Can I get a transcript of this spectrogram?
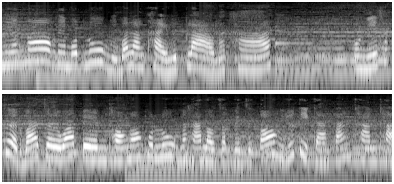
เนื้องอกในมดลูกหรือว่ารังไข่หรือเปล่านะคะ รงนี้ถ้าเกิดว่าเจอว่าเป็นท้องน้องมดลูกนะคะ เราจะเป็นจะต้องยุติการตั้งครรภ์ค่ะ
